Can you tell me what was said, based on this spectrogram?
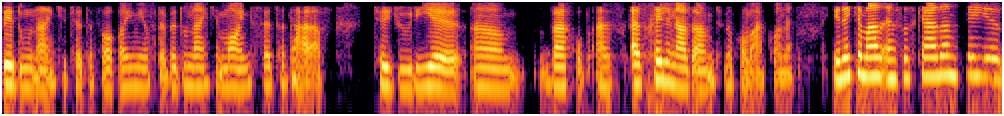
بدونن که چه اتفاقایی میفته بدونن که مایندست طرف چجوریه و خب از, از خیلی نظر می‌تونه کمک کنه. اینه که من احساس کردم که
